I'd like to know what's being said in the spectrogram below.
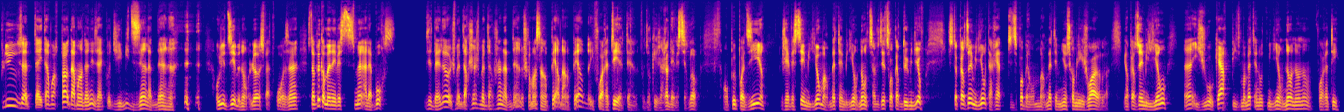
plus vous allez peut-être avoir peur d'abandonner. Vous écoute, j'ai mis 10 ans là-dedans. Au lieu de dire, ben non, là, ça fait trois ans. C'est un peu comme un investissement à la bourse. Vous dites, ben là, je mets de l'argent, je mets de l'argent là-dedans. je commence à en perdre, à en perdre. Il faut arrêter. Il faut dire, OK, j'arrête d'investir là. On ne peut pas dire, j'ai investi un million, m'en remettre un million. Non, ça veut dire que tu vas perdre deux millions. Si tu as perdu un million, tu arrêtes. Tu dis pas, ben, on va me remettre un million. C'est comme les joueurs, là. Ils ont perdu un million, hein, ils jouent aux cartes, puis ils vont mettre un autre million. Non, non, non, il faut arrêter.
